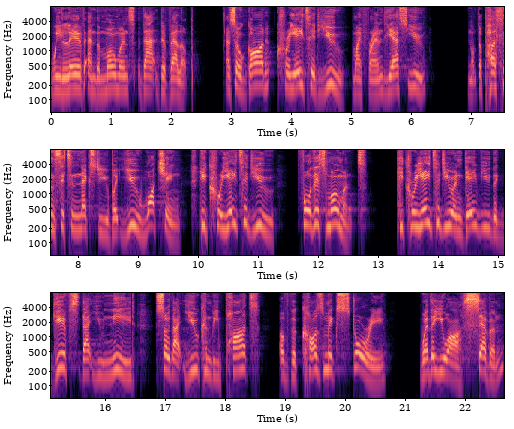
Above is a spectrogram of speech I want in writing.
we live and the moments that develop. And so God created you, my friend. Yes, you. Not the person sitting next to you, but you watching. He created you for this moment. He created you and gave you the gifts that you need so that you can be part of the cosmic story, whether you are seven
